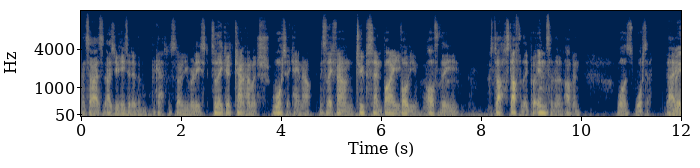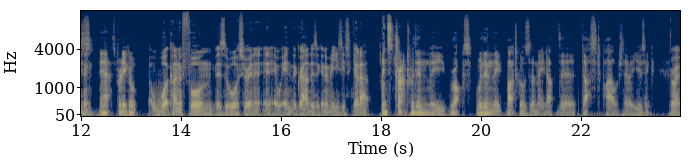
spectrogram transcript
and so as as you heated it, the, the gas was slowly released, so they could count how much water came out, and so they found two percent by volume of the stuff stuff that they put into the oven was water. That is- Amazing. yeah, it's pretty cool. What kind of form is the water in in, in the ground? Is it going to be easy to get at? It's trapped within the rocks, within the particles that made up the dust pile which they were using. Right.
